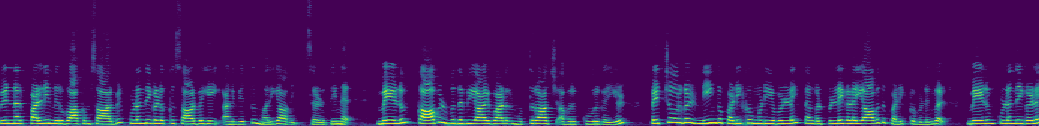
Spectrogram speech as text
பின்னர் பள்ளி நிர்வாகம் சார்பில் குழந்தைகளுக்கு சால்வையை அணிவித்து மரியாதை செலுத்தினர். மேலும் காவல் உதவி ஆய்வாளர் முத்துராஜ் அவர் கூறுகையில் பெற்றோர்கள் நீங்க படிக்க முடியவில்லை தங்கள் பிள்ளைகளையாவது படிக்க விடுங்கள். மேலும் குழந்தைகளை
